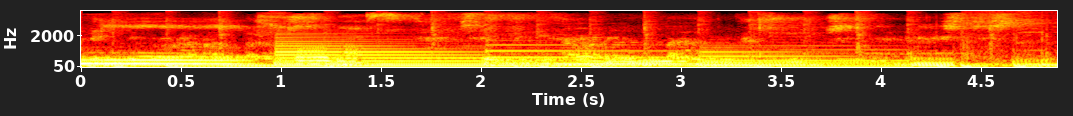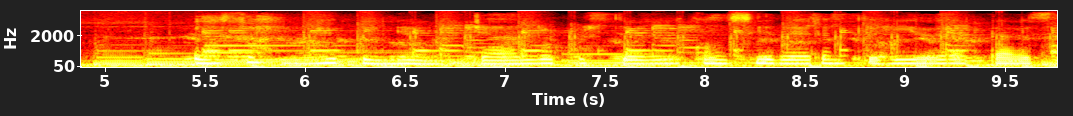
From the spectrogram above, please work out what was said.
ni sodas. Eso es mi opinión. Ya lo que ustedes consideren que hidratarse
